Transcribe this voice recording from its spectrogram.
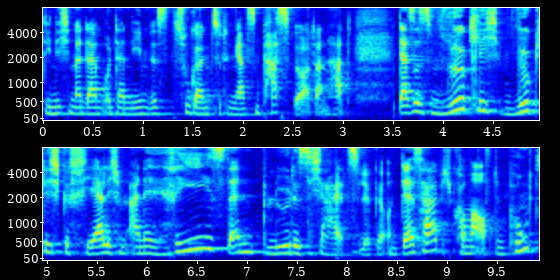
die nicht mehr in deinem Unternehmen ist, Zugang zu den ganzen Passwörtern hat. Das ist wirklich, wirklich gefährlich und eine riesen blöde Sicherheitslücke. Und deshalb, ich komme auf den Punkt,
